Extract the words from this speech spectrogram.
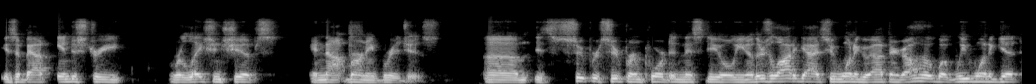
is about industry relationships and not burning bridges. Um, it's super, super important in this deal. You know, there's a lot of guys who want to go out there and go, oh, but we want to get,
